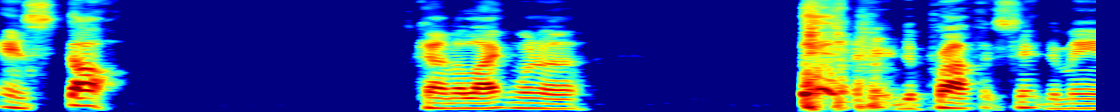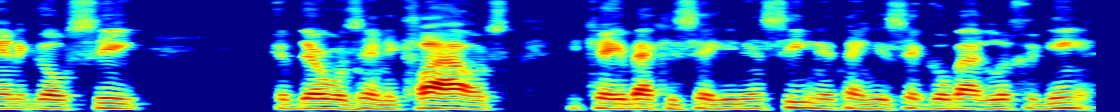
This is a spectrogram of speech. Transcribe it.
and stop. It's kind of like when a uh, the prophet sent the man to go see if there was any clouds. He came back and said he didn't see anything. He said, Go back and look again.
